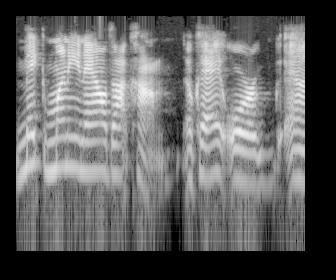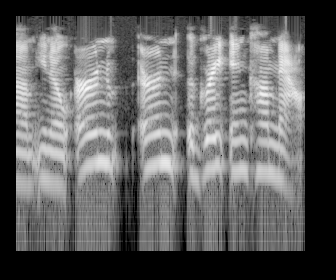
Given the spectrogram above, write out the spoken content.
makemoneynow.com, okay? Or, um, you know, earn, earn a great income now.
